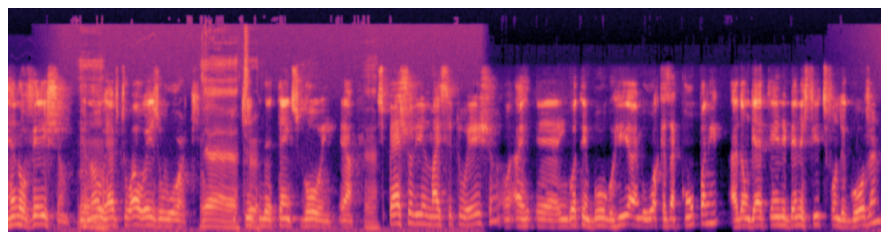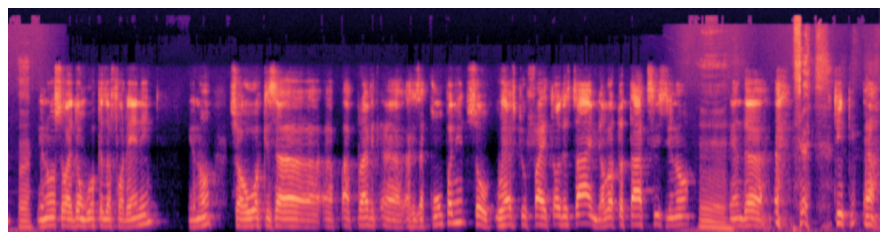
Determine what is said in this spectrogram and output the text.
renovation. You know, we have to always work Yeah, yeah, yeah, to keep true. the things going. Yeah. especially in my situation, I, uh, in Gothenburg here, I work as a company. I don't get any benefits from the government. You know, so I don't work as a foreigner. You know, so I work as a, a, a private uh, as a company. So we have to fight all the time. A lot of taxes, you know, and uh, keep yeah,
